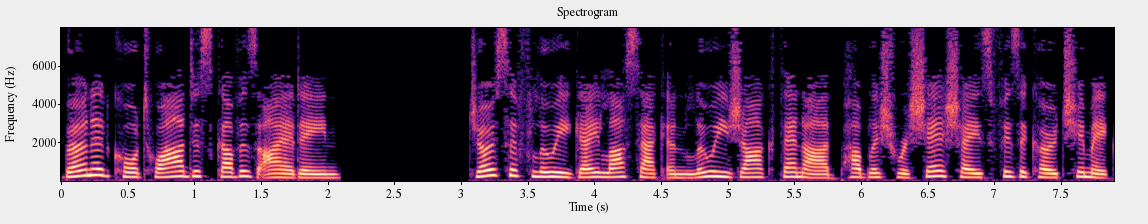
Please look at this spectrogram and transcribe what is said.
Bernard Courtois discovers iodine. Joseph Louis Gay Lussac and Louis-Jacques Thenard publish Recherches physico-chimiques,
